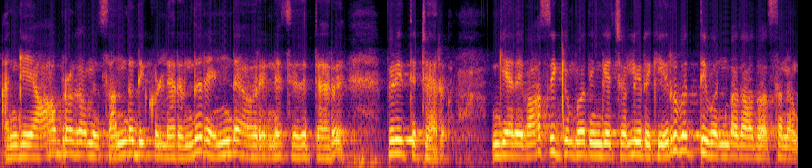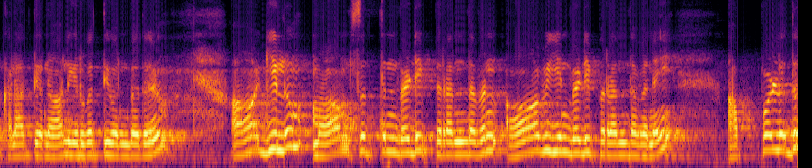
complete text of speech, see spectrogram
அங்கே ஆபிரகாமின் சந்ததிக்குள்ளேருந்து ரெண்டு அவர் என்ன செய்துட்டாரு? பிரித்துட்டார். இங்கே அதை வாசிக்கும்போது இங்கே சொல்லியிருக்கு இருபத்தி ஒன்பதாவது வசனம் கலாத்தியர் நாலு இருபத்தி ஒன்பது. ஆகிலும் மாம்சத்தின்படி பிறந்தவன் ஆவியின்படி பிறந்தவனை அப்பொழுது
